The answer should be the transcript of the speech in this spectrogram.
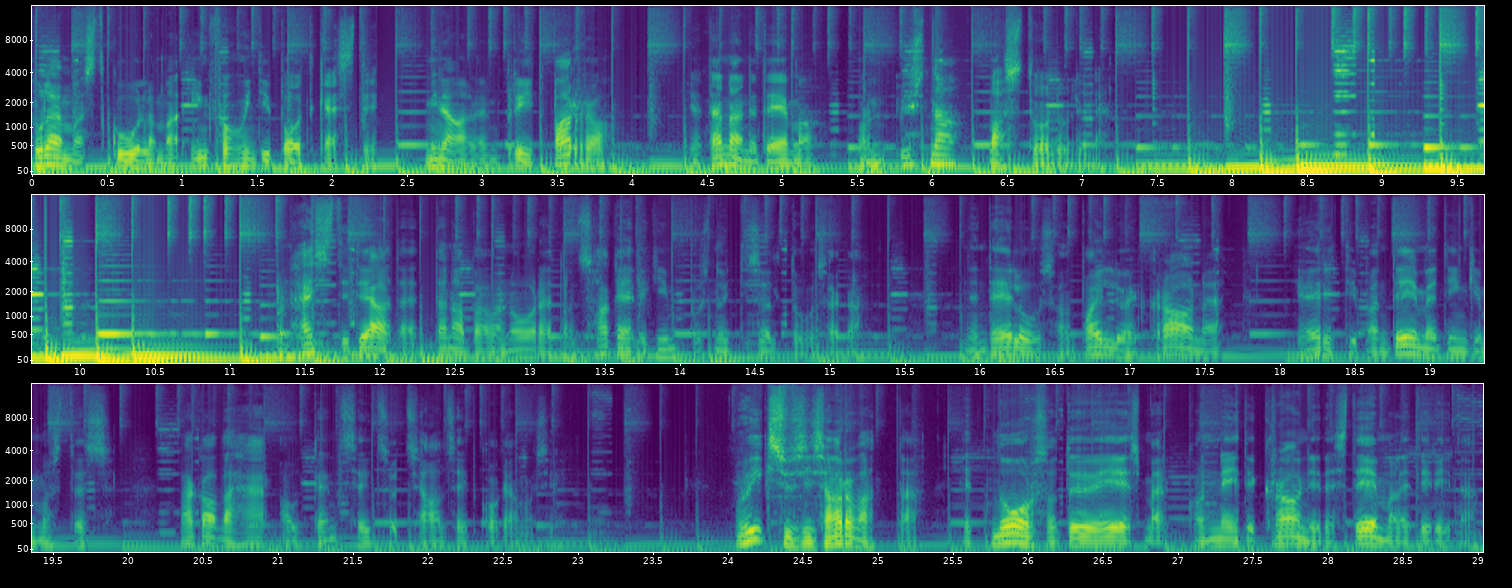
tulemast kuulama Infohundi podcasti. mina olen Priit Parro ja tänane teema on üsna vastuoluline. on hästi teada, et tänapäeva noored on sageli kimpus nutisõltuvusega. Nende elus on palju ekraane ja eriti pandeemia tingimustes väga vähe autentseid sotsiaalseid kogemusi. võiks ju siis arvata, et noorsootöö eesmärk on neid ekraanidest eemale tirida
